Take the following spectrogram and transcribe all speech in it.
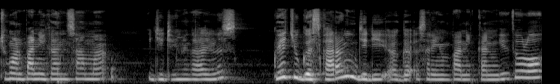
cuman panikan sama jadi mental illness gue juga sekarang jadi agak sering panikan gitu loh.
